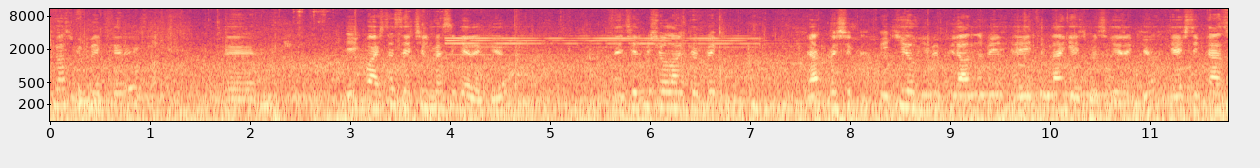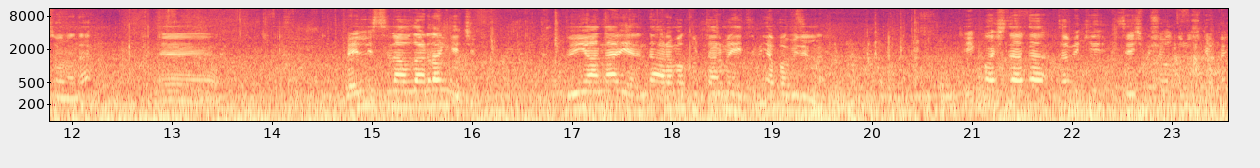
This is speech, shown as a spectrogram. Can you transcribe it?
enkaz köpekleri e, ilk başta seçilmesi gerekiyor. Seçilmiş olan köpek yaklaşık iki yıl gibi planlı bir eğitimden geçmesi gerekiyor. Geçtikten sonra da e, belli sınavlardan geçip dünyanın her yerinde arama kurtarma eğitimi yapabilirler. İlk başlarda tabii ki seçmiş olduğunuz köpek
